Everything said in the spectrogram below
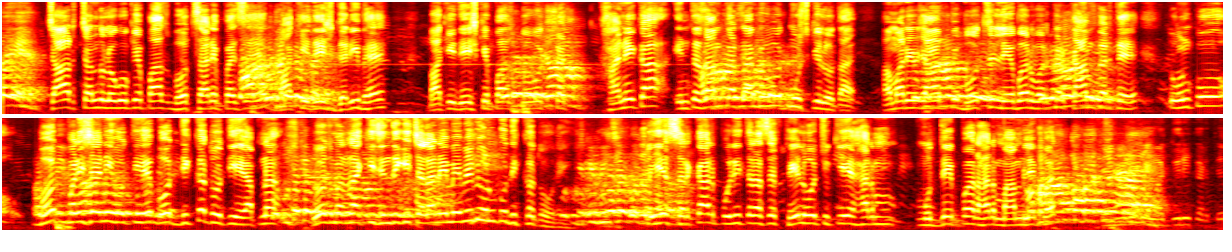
है। चार चंद लोगों के पास बहुत सारे पैसे हैं, बाकी देश गरीब है, बाकी देश के पास दो वक्त का खाने का इंतज़ाम करना भी बहुत मुश्किल होता है। हमारे यहाँ पे बहुत से लेबर वर्कर काम करते हैं तो उनको बहुत परेशानी होती है बहुत दिक्कत होती है अपना रोज़मर्रा की ज़िंदगी चलाने में भी, भी उनको दिक्कत हो रही है। तो ये सरकार पूरी तरह से फेल हो चुकी है हर मुद्दे पर हर मामले पर। मजदूरी करते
